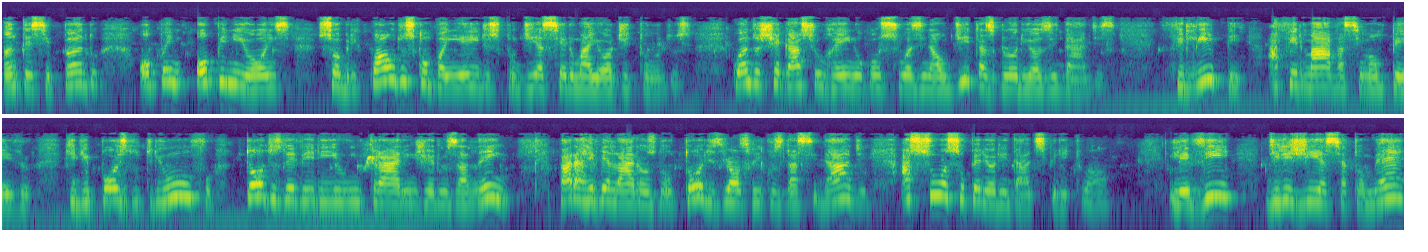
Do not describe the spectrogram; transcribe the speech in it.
antecipando opiniões sobre qual dos companheiros podia ser o maior de todos, quando chegasse o reino com suas inauditas gloriosidades. Filipe afirmava a Simão Pedro que depois do triunfo todos deveriam entrar em Jerusalém para revelar aos doutores e aos ricos da cidade a sua superioridade espiritual. Levi dirigia-se a Tomé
